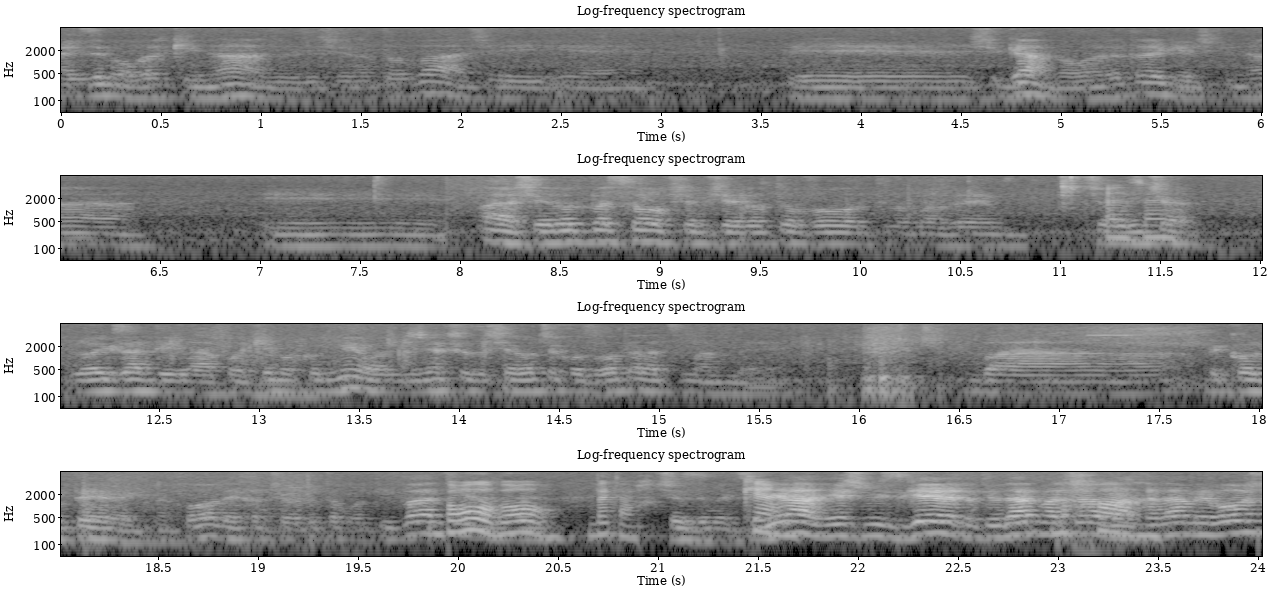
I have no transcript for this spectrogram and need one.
האם זה מעורר קנאה? זו שאלה טובה, שהיא... אה, אה, שגם מעוררת רגש, קנאה... אה, השאלות בסוף שהן שאלות טובות, כלומר, אה, שלא הגזמתי לפרקים הקודמים, אבל אני מניח שזה שאלות שחוזרות על עצמן ב- ב- בכל פרק, נכון? איך את שואלת את המוטיבציה? ברור, ברור, בטח. שזה כן. מצוין, יש מסגרת, את יודעת מה נכון. בהכנה מראש,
